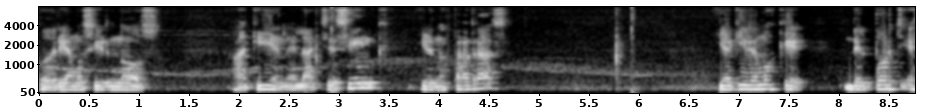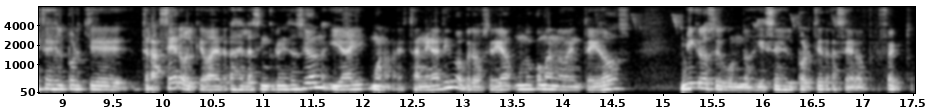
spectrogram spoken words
Podríamos irnos aquí en el H-Sync, irnos para atrás. Y aquí vemos que del porche, este es el porche trasero, el que va detrás de la sincronización, y hay, bueno, está negativo, pero sería 1,92 microsegundos y ese es el porche trasero, perfecto.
